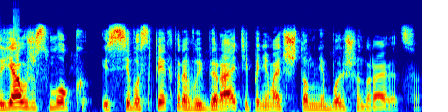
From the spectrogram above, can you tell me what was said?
то я уже смог из всего спектра выбирать и понимать, что мне больше нравится.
